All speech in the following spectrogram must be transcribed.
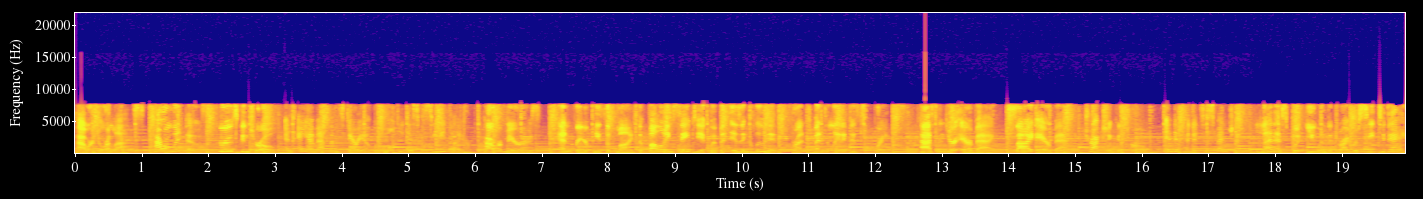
power door locks, power windows, cruise control, an AM FM stereo with multi-disc CD player, power mirrors. And for your peace of mind, the following safety equipment is included. Front ventilated disc brakes, passenger airbag, side airbag, traction control, driver's seat today.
